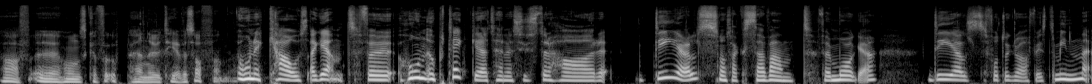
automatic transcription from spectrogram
Ja, eh, hon ska få upp henne ur tv-soffan. Hon är kaosagent, för hon upptäcker att hennes syster har dels någon slags savantförmåga, dels fotografiskt minne.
